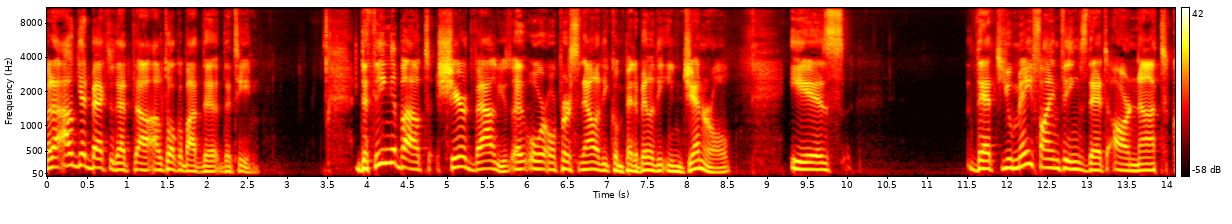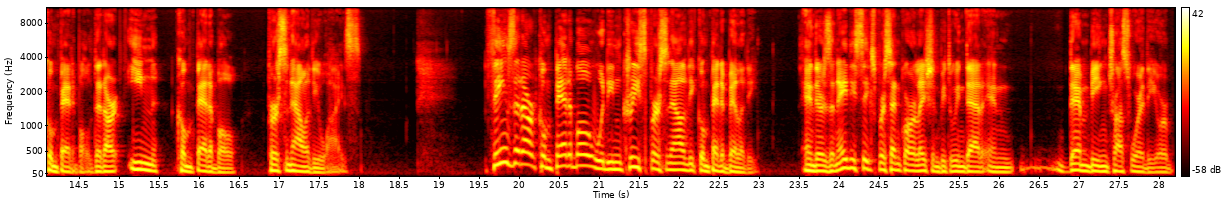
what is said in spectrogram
But I'll get back to that. Uh, I'll talk about the, the team. The thing about shared values uh, or, or personality compatibility in general is that you may find things that are not compatible, that are incompatible personality wise. Things that are compatible would increase personality compatibility. And there's an 86% correlation between that and them being trustworthy or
